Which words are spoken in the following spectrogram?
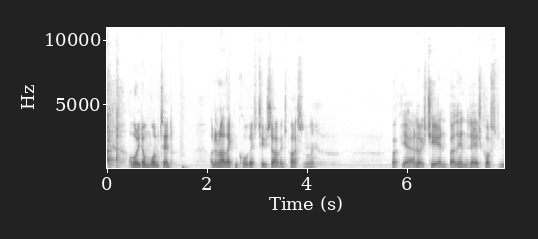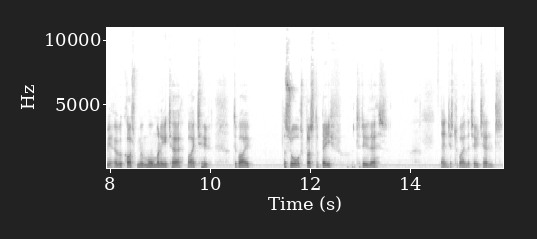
I've already done one tin. I don't know how they can call this two servings personally. But yeah, I know it's cheating, but at the end of the day, it's costing me. It would cost me more money to buy two, to buy the sauce plus the beef to do this, than just to buy the two tins.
